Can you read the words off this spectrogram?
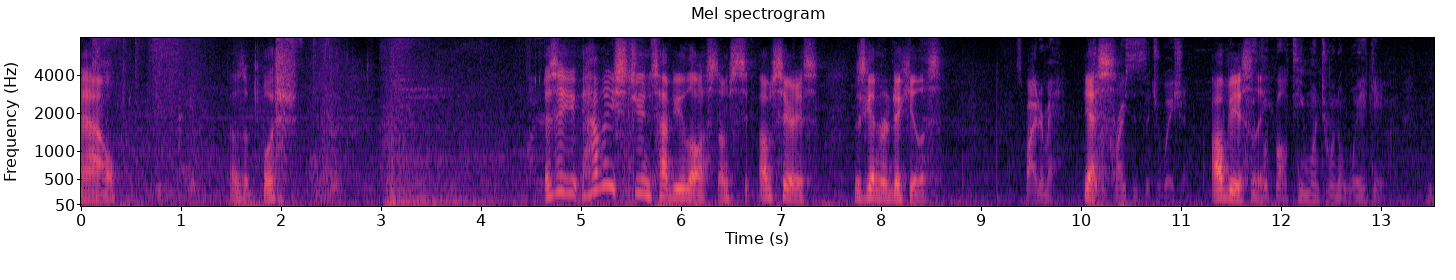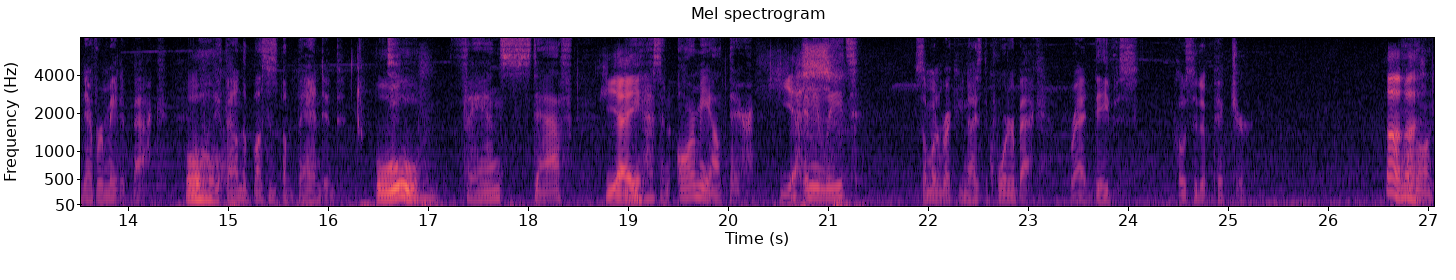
Ow. That was a bush. Is it? How many students have you lost? I'm I'm serious. This is getting ridiculous. Spider-Man. Yes. crisis situation. The Obviously. football team went to an away game, never made it back. Oh. They found the buses abandoned. Ooh. Fans, staff. Yay. He has an army out there. Yes. Any leads? Someone recognized the quarterback, Brad Davis. Posted a picture. Oh no. Hold on.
